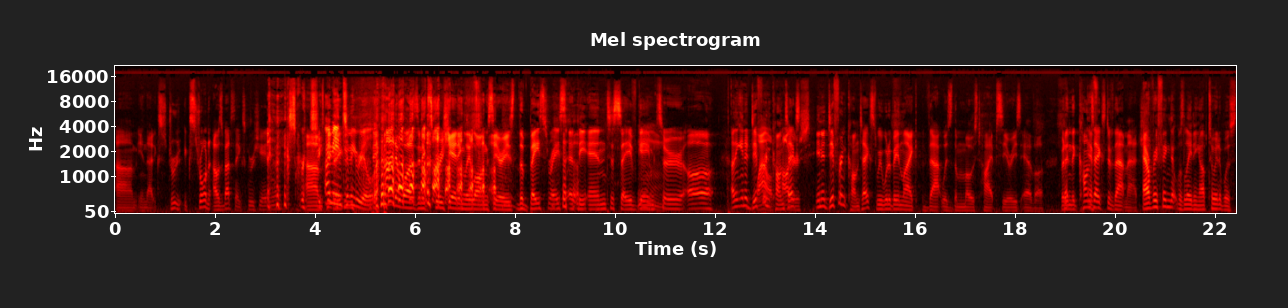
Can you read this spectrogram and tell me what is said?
Um, in that extru- extraordinary, I was about to say excruciatingly. Excruciating. I mean, to be real, it kind of was an excruciatingly long series. The base race at the end to save game two. Oh, I think in a different Wow, context, Poggers. in a different context, we would have been like, that was the most hype series ever. But, But in the context of that match, Everything that was leading up to it was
